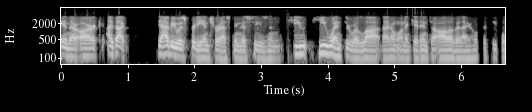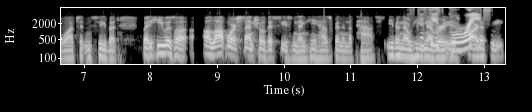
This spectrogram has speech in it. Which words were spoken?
in their arc. I thought Dabby was pretty interesting this season. He he went through a lot. I don't want to get into all of it. I hope that people watch it and see, but but he was a, a lot more central this season than he has been in the past. Even though he never is great. part of the.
